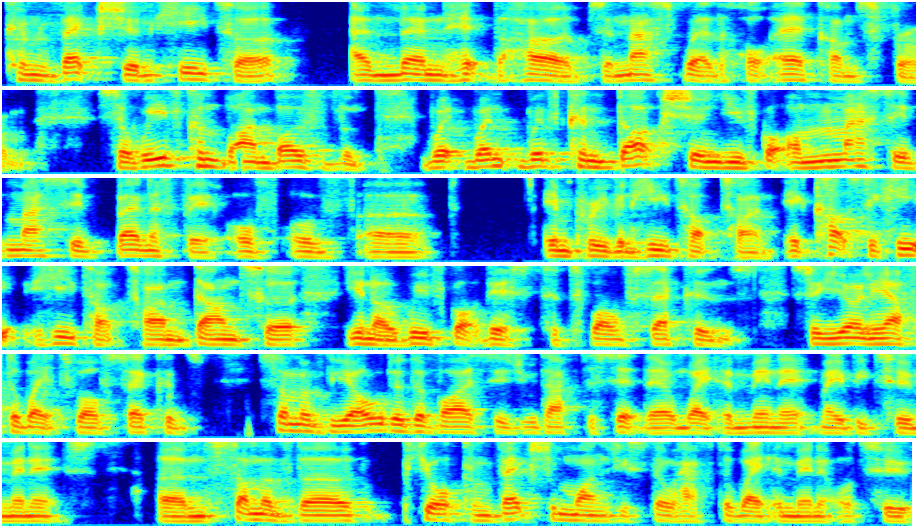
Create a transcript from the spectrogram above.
convection heater and then hit the herbs. And that's where the hot air comes from. So we've combined both of them. When, when with conduction, you've got a massive, massive benefit of, of uh, improving heat up time. It cuts the heat heat up time down to, you know, we've got this to 12 seconds. So you only have to wait 12 seconds. Some of the older devices, you'd have to sit there and wait a minute, maybe two minutes. Um, some of the pure convection ones, you still have to wait a minute or two.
